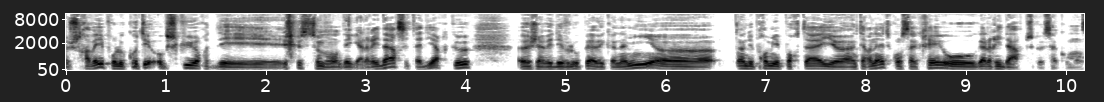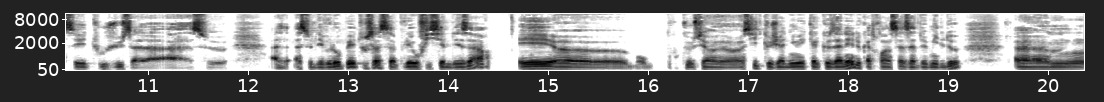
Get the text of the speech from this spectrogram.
je travaillais pour le côté obscur des justement des galeries d'art, c'est-à-dire que j'avais développé avec un ami un, des premiers portails internet consacrés aux galeries d'art, puisque ça commençait tout juste à, se à, se développer. Tout ça, s'appelait Officiel des Arts et euh, bon, que c'est un, site que j'ai animé quelques années, de 96 à 2002. Euh,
